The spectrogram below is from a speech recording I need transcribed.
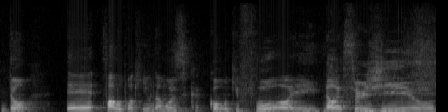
Então, é, fala um pouquinho da música, como que foi, de onde surgiu,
